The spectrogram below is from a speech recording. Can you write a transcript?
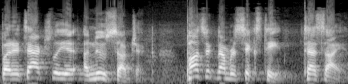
but it's actually a, new subject. Pasuk number 16, Tesayin.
